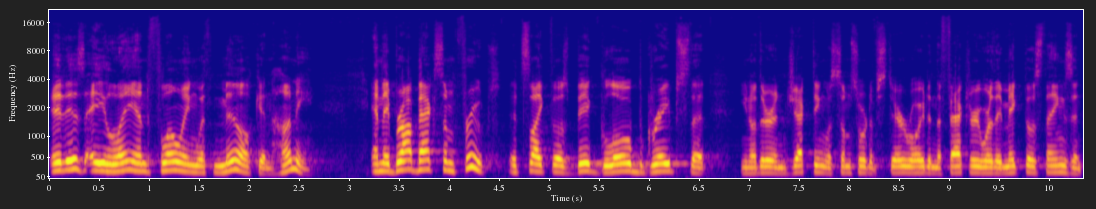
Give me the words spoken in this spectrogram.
It is a land flowing with milk and honey. And they brought back some fruit. It's like those big globe grapes that you know they're injecting with some sort of steroid in the factory where they make those things and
